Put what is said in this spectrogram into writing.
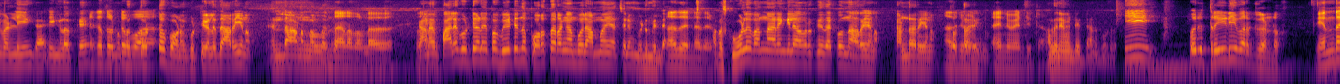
വള്ളിയും കാര്യങ്ങളൊക്കെ തൊട്ട് തൊട്ട് പോകണം. കുട്ടികൾ ഇത് അറിയണം എന്താണെന്നുള്ളത്. എന്താണെന്നുള്ളത്. കാരണം പല കുട്ടികളും ഇപ്പൊ വീട്ടിൽ നിന്ന് പുറത്തിറങ്ങാൻ പോലും അമ്മയും അച്ഛനും വിടുന്നില്ല. അപ്പൊ സ്കൂളിൽ വന്നാലെങ്കിലും അവർക്ക് ഇതൊക്കെ ഒന്ന് അറിയണം കണ്ടറിയണം അതിന് വേണ്ടിയിട്ടാണ്. അതിന് വേണ്ടിയിട്ടാണ് കൂടുതൽ. ഈ ഒരു ത്രീ ഡി വർക്ക് കണ്ടോ? എന്താ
